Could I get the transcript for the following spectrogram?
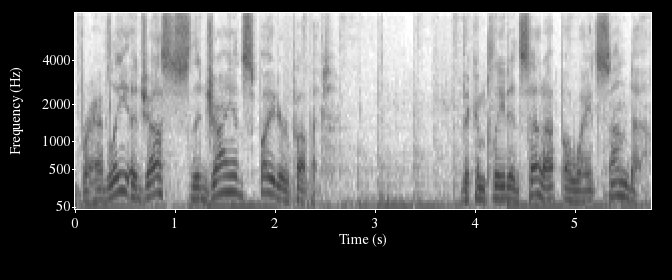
Bradley adjusts the giant spider puppet. The completed setup awaits sundown.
